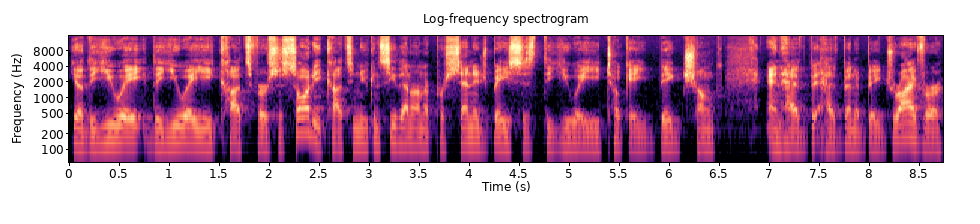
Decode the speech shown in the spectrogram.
you know, the UA the UAE cuts versus Saudi cuts, and you can see that on a percentage basis, the UAE took a big chunk and have have been a big driver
